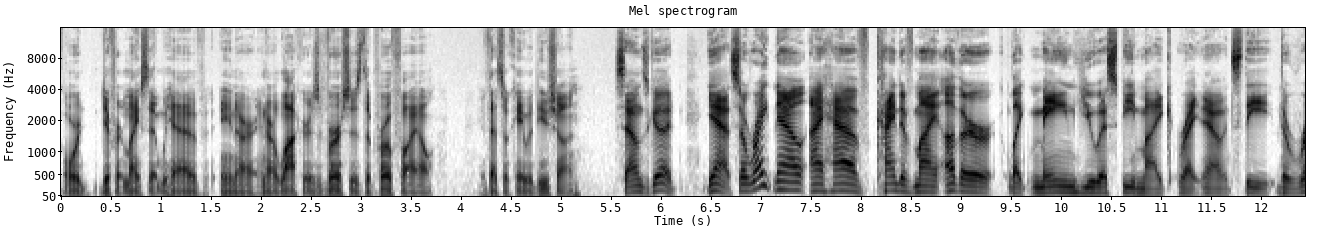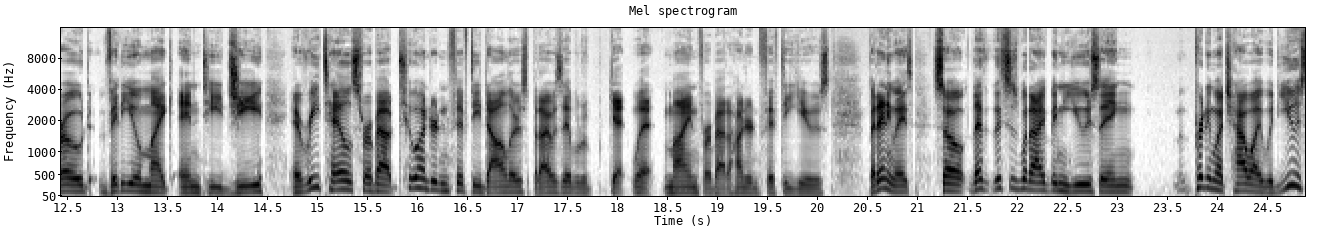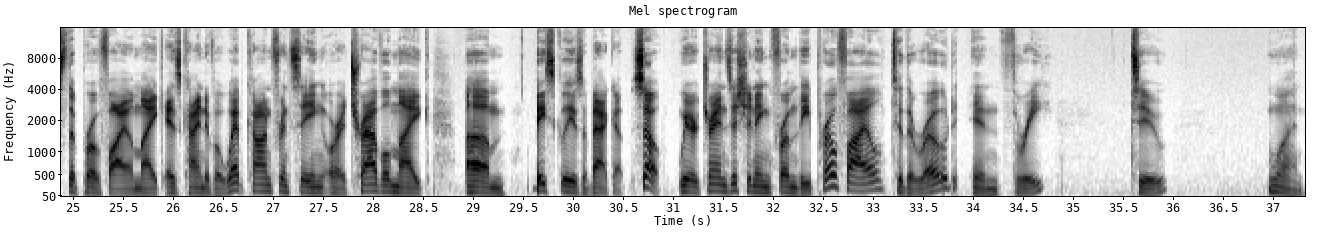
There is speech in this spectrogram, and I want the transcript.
or different mics that we have in our in our lockers versus the profile, if that's okay with you, Sean. Sounds good. Yeah, so right now I have kind of my other like main USB mic right now. It's the the Rode Video Mic NTG. It retails for about $250, but I was able to get mine for about 150 used. But anyways, so th- this is what I've been using pretty much how I would use the profile mic as kind of a web conferencing or a travel mic. Um, basically as a backup. So we're transitioning from the profile to the Rode in three, two, one.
